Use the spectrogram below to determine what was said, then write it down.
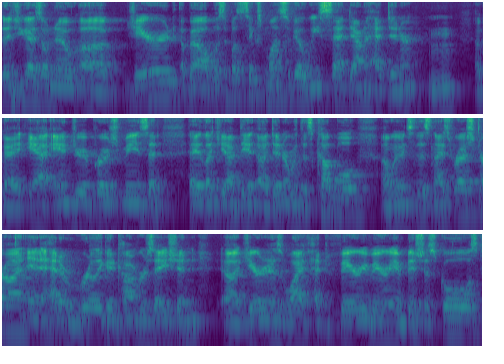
those you guys don't know, uh, Jared, about was about six months ago, we sat down and had dinner. Mm-hmm. Okay, yeah, Andrea approached me and said, "Hey, I'd like you to have di- uh, dinner with this couple." Uh, we went to this nice restaurant and it had a really good conversation. Uh, Jared and his wife had very, very ambitious goals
